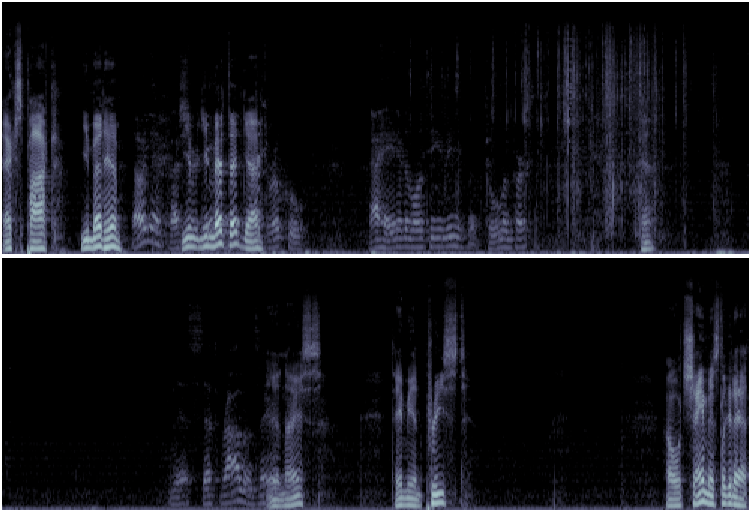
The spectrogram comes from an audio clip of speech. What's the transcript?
X Pac. You met him. Oh yeah, I You sure you did. met that guy. He's real cool. I hated him on TV, but cool in person. Yeah. Yeah, Seth Rollins. There. Yeah, nice. Damian Priest. Oh, Sheamus, look at that.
